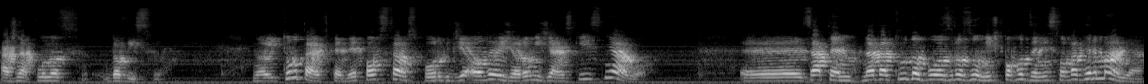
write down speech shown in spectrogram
aż na północ do Wisły. No i tutaj wtedy powstał spór, gdzie owe jezioro Miziańskie istniało. Yy, zatem nadal trudno było zrozumieć pochodzenie słowa Germania,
